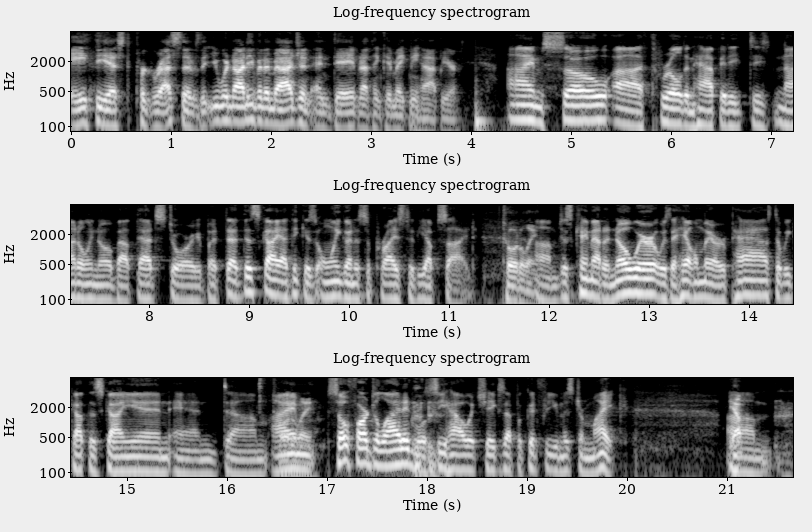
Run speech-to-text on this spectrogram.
atheist progressives that you would not even imagine. And Dave, nothing can make me happier. I'm so uh, thrilled and happy to, to, not only know about that story, but that this guy I think is only going to surprise to the upside. Totally. Um, just came out of nowhere. It was a hail mary pass that we got this guy in, and um, totally. I'm so far delighted. We'll see how it shakes up. But good for you, Mr. Mike. Yep. Um,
